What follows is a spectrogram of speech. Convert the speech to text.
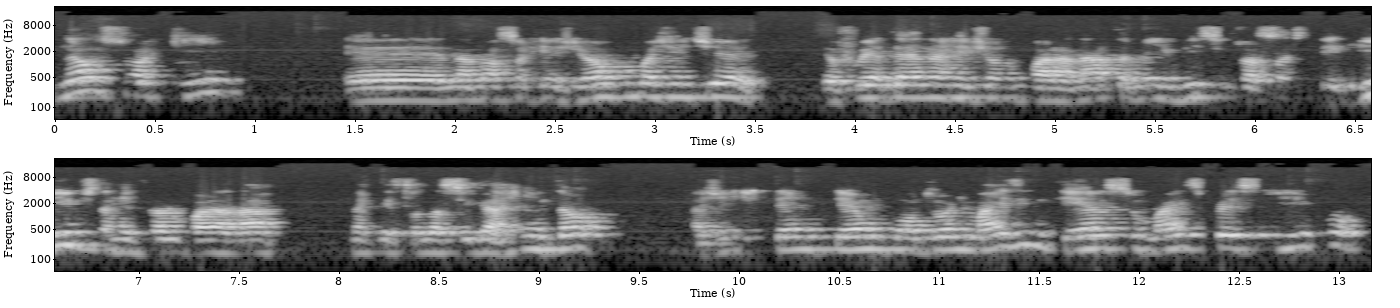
não só aqui é, na nossa região, como a gente. Eu fui até na região do Paraná, também vi situações terríveis na região do Paraná na questão da cigarrinha. Então, a gente tem que ter um controle mais intenso, mais específico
